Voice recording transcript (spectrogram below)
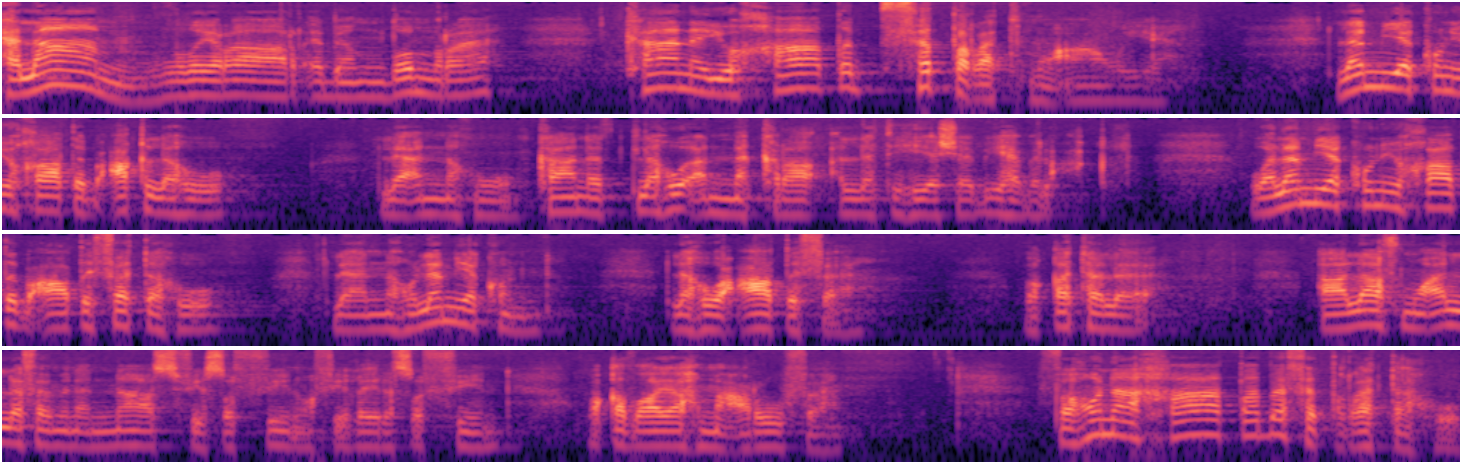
كلام ضرار ابن ضمرة كان يخاطب فطرة معاوية. لم يكن يخاطب عقله لأنه كانت له النكراء التي هي شبيهة بالعقل. ولم يكن يخاطب عاطفته لأنه لم يكن له عاطفة. وقتل آلاف مؤلفة من الناس في صفين وفي غير صفين وقضاياه معروفة. فهنا خاطب فطرته.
